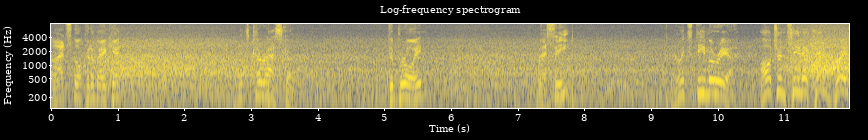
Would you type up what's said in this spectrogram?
That's not going to make it. And it's Carrasco. De Bruyne. Messi. Now it's Di Maria. Argentina can break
